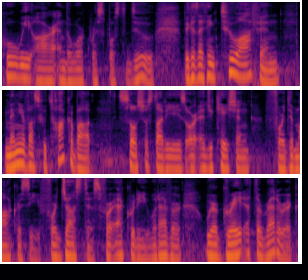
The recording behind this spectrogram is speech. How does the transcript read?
who we are and the work we're supposed to do? Because I think too often, many of us who talk about social studies or education for democracy, for justice, for equity, whatever, we're great at the rhetoric,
